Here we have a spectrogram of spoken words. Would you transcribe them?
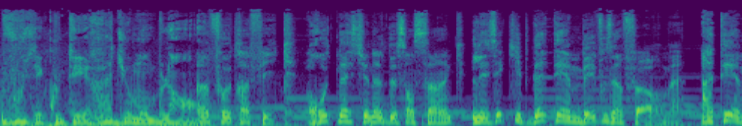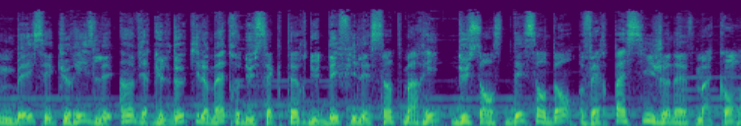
vous écoutez Radio Mont Blanc. Infotrafic, route nationale 205, les équipes d'ATMB vous informent. ATMB sécurise les 1,2 km du secteur du défilé Sainte-Marie du sens descendant vers Passy-Genève-Mâcon.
